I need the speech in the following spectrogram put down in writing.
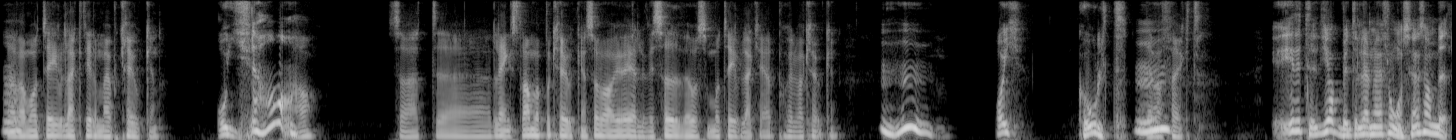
Ja. Det var motiv lagt till och med på kroken. Oj! Jaha. Ja. Så att eh, längst framme på kroken så var ju Elvis huvud och så motivlackerad på själva kroken. Mhm. Oj! Coolt. Det var Mm. fräckt. Är det inte jobbigt att lämna ifrån sig en sån bil?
